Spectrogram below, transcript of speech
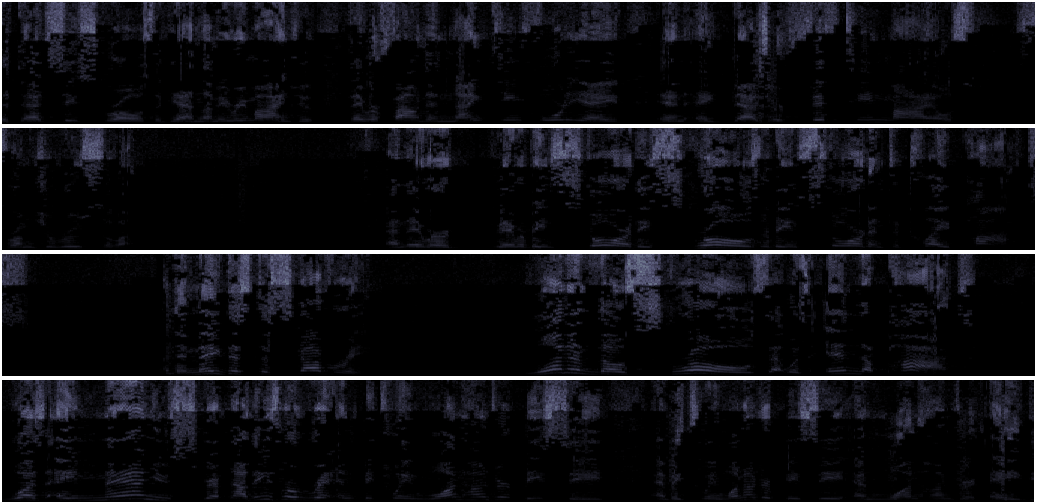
The Dead Sea Scrolls, again, let me remind you, they were found in 1948 in a desert 15 miles from Jerusalem and they were, they were being stored, these scrolls were being stored into clay pots. And they made this discovery. One of those scrolls that was in the pot was a manuscript. Now, these were written between 100 BC and between 100 BC and 100 AD.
